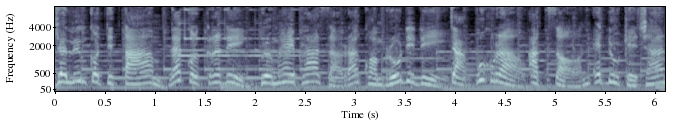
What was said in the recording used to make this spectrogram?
อย่าลืมกดติดตามและกดกระดิ่ง เพื่อไม่ให้พลาดสาระความรู้ดีๆ จากพวกเราอักษร Education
